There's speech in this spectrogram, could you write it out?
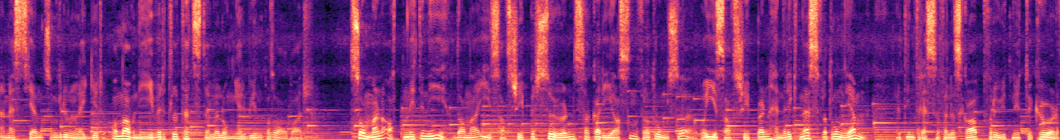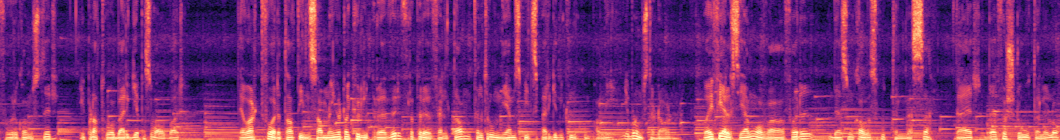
er mest kjent som grunnlegger og navngiver til tettstedet Longyearbyen på Svalbard. Sommeren 1899 danna ishavsskipper Søren Sakariassen fra Tromsø og ishavsskipperen Henrik Næss fra Trondheim et interessefellesskap for å utnytte kullforekomster i platåberget på Svalbard. Det ble foretatt innsamlinger av kullprøver fra prøvefeltene til Trondheim Spitsbergen Kullkompani i Blomsterdalen, og i fjellsidene overfor det som kalles Hotellneset, der det første hotellet lå.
